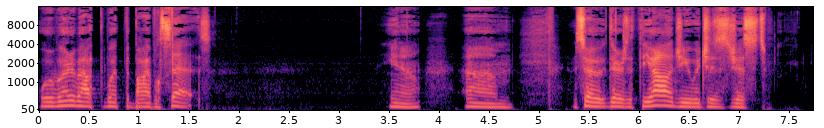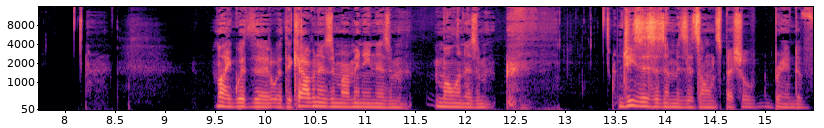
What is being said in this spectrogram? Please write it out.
well, what about what the Bible says? You know, um, so there's a theology which is just like with the with the Calvinism, Arminianism, Molinism. Jesusism is its own special brand of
